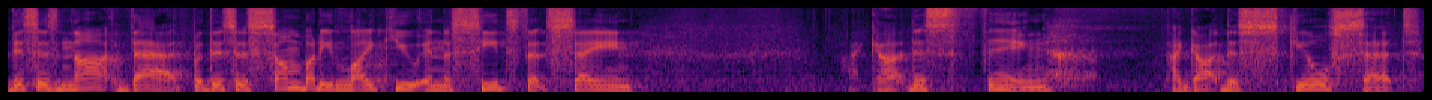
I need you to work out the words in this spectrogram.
this is not that, but this is somebody like you in the seats that's saying, I got this thing, I got this skill set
